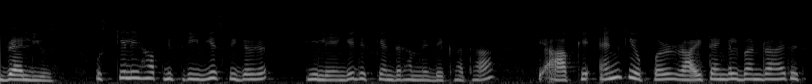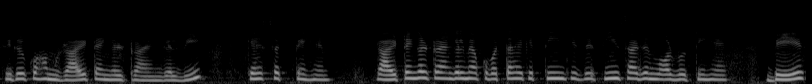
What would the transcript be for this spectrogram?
वैल्यूज़ उसके लिए हम अपनी प्रीवियस फिगर ही लेंगे, जिसके अंदर हमने देखा था कि आपके एन के ऊपर राइट एंगल बन रहा है तो इस फिगर को हम राइट एंगल ट्राइंगल भी कह सकते हैं। राइट एंगल ट्राइंगल में आपको पता है कि तीन चीज़ें, तीन साइड इन्वॉल्व होती हैं। बेस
